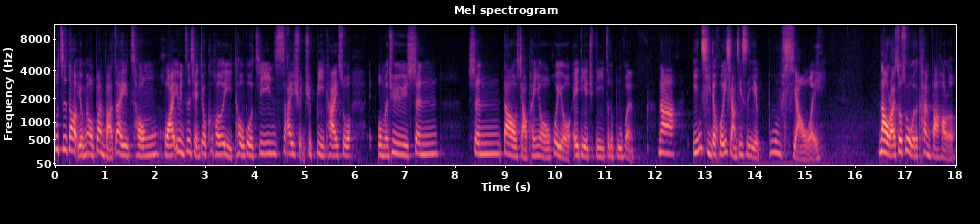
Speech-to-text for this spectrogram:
不知道有没有办法在从怀孕之前就可以透过基因筛选去避开说，我们去生生到小朋友会有 ADHD 这个部分，那引起的回响其实也不小哎。那我来说说我的看法好了。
